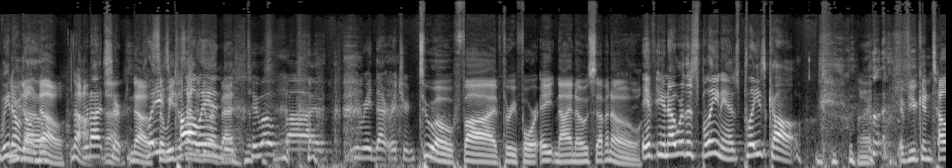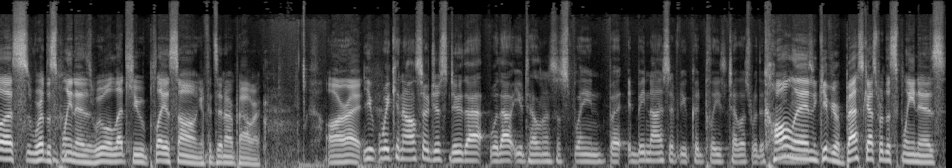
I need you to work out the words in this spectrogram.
We don't, don't know. No, We're not no, sure. no, Please so we just had call to in to 205. you read that, Richard? 205 348 9070. If you know where the spleen is, please call. All right. if you can tell us where the spleen is, we will let you play a song if it's in our power. All right. You, we can also just do that without you telling us the spleen, but it'd be nice if you could please tell us where the Call in, give your best guess where the spleen is.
